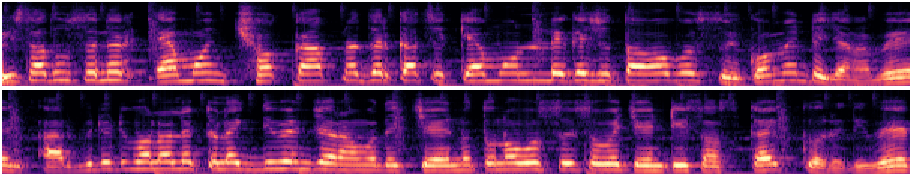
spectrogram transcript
রিশাদ হোসেনের এমন ছক্কা আপনাদের কাছে কেমন লেগেছে তা অবশ্যই কমেন্টে জানাবেন। আর ভিডিওটি ভালো লাগলে একটা লাইক দিবেন, যারা আমাদের চ্যানেল নতুন অবশ্যই সবাই চ্যানেলটি সাবস্ক্রাইব করে দিবেন।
